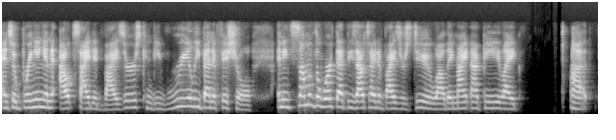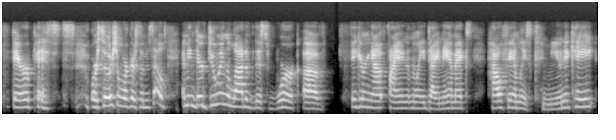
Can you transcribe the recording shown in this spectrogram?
And so bringing in outside advisors can be really beneficial. I mean, some of the work that these outside advisors do, while they might not be like uh, therapists or social workers themselves, I mean, they're doing a lot of this work of figuring out family dynamics, how families communicate.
